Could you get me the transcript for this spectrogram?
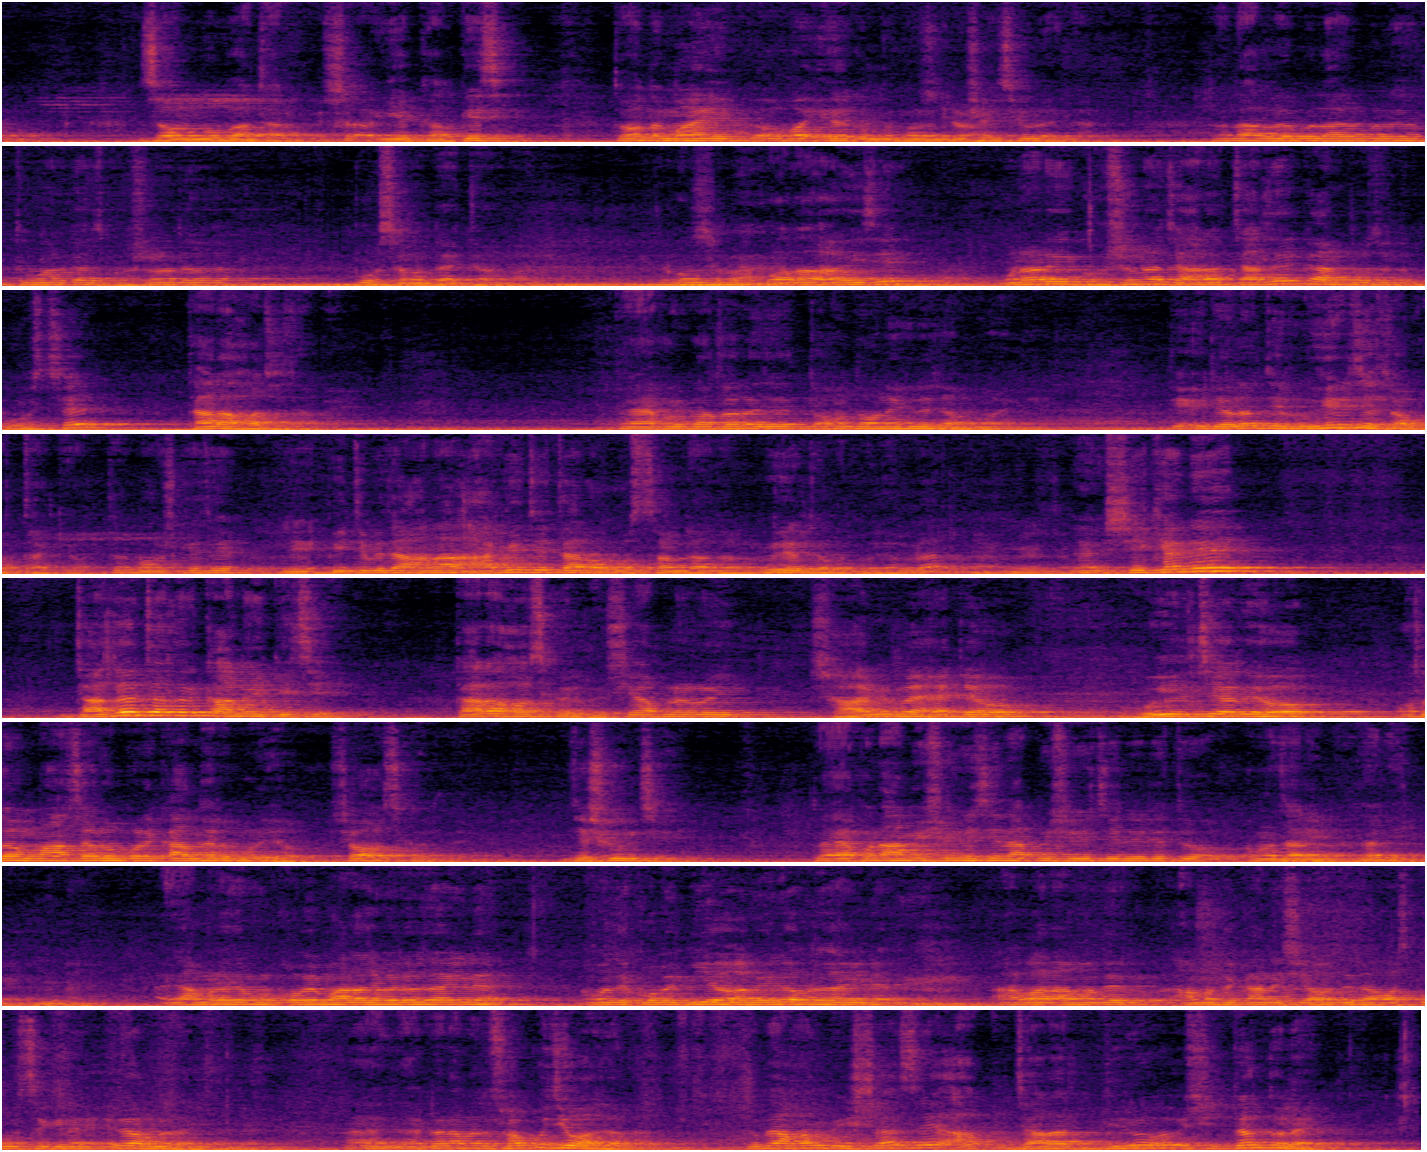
জন্ম বা তার ইয়ে কাল গেছে। তখন তো মাইক বা এরকম কোনো ছিল। না। বিষয় ছিল না। তখন আল্লাহ বলে বলে তোমার কাছে ঘোষণা দেওয়া পৌঁছানোর দায়িত্ব আমার। এবং বলা হয় যে ওনার এই ঘোষণা যারা যাদের কান পর্যন্ত পৌঁছছে তারা হজে যাবে। তো এখন কথা হলো যে তখন তো অনেকগুলো জন্ম হয়নি। তো এটা হলো যে রুহির যে জগৎ থাকে অর্থাৎ মানুষকে যে পৃথিবীতে আনার আগে যে তার অবস্থানটা ধরো রুহের জগৎ বলে আমরা সেখানে যাদের যাদের কানে গেছে তারা হজ করবে সে আপনার ওই স্বাভাবিকভাবে হেঁটে হোক হুইল চেয়ারে হোক অথবা মাছের উপরে কাঁধের উপরেই হোক সে হজ করবে যে শুনছি। তো এখন আমি শুনেছি না আপনি শুনেছেন এটা তো আমরা জানি না জানি? আমরা যেমন কবে মারা যাবে এটাও জানি না আমাদের কবে বিয়ে হবে এটাও আমরা জানি না। আবার আমাদের আমাদের কানে সে হজের আওয়াজ পড়ছে কিনা এটাও আমরা জানি না। হ্যাঁ যার আমাদের সব কিছু অজানা তবে আমার বিশ্বাস যে যারা দৃঢ়ভাবে সিদ্ধান্ত নেয়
